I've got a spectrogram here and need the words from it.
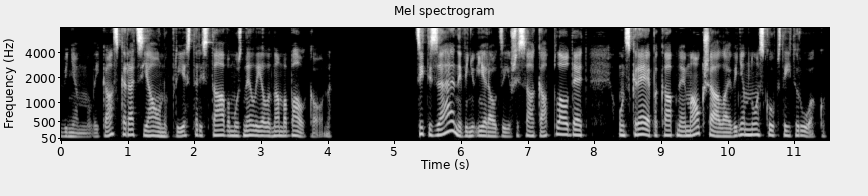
Viņam likās, ka redz jaunu priesteri stāvam uz neliela nama balkona. Citi zēni viņu ieraudzījuši, sāka aplaudēt un skrēja pa kāpnēm augšā, lai viņam noskūpstītu roku.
